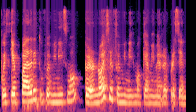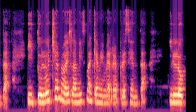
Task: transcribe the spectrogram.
pues qué padre tu feminismo, pero no es el feminismo que a mí me representa. Y tu lucha no es la misma que a mí me representa. Y lo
